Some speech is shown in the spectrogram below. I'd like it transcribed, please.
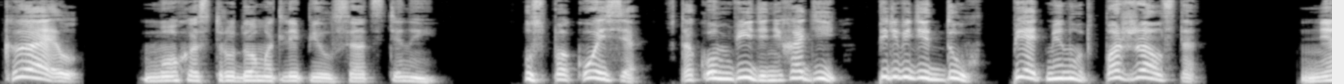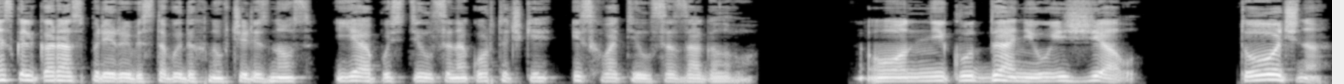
«Кайл!» Моха с трудом отлепился от стены. «Успокойся! В таком виде не ходи! Переведи дух! Пять минут, пожалуйста!» Несколько раз прерывисто выдохнув через нос, я опустился на корточки и схватился за голову. «Он никуда не уезжал!» «Точно!»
